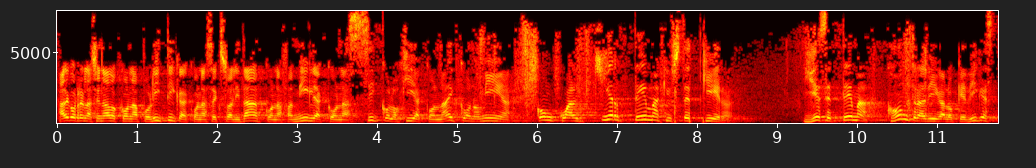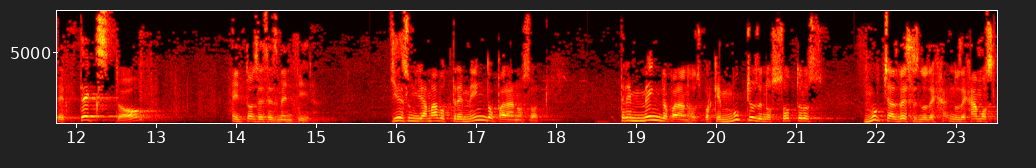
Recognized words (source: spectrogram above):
algo relacionado con la política, con la sexualidad, con la familia, con la psicología, con la economía, con cualquier tema que usted quiera, y ese tema contradiga lo que diga este texto, entonces es mentira. Y es un llamado tremendo para nosotros, tremendo para nosotros, porque muchos de nosotros muchas veces nos, dejamos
